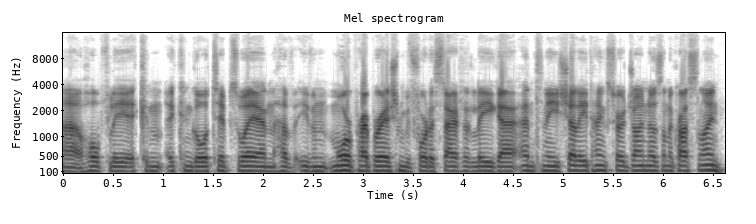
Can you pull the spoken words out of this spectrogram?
uh, hopefully it can it can go tips way and have even more preparation before the start of the league. Uh, Anthony Shelley, thanks for joining us on Across the Line.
